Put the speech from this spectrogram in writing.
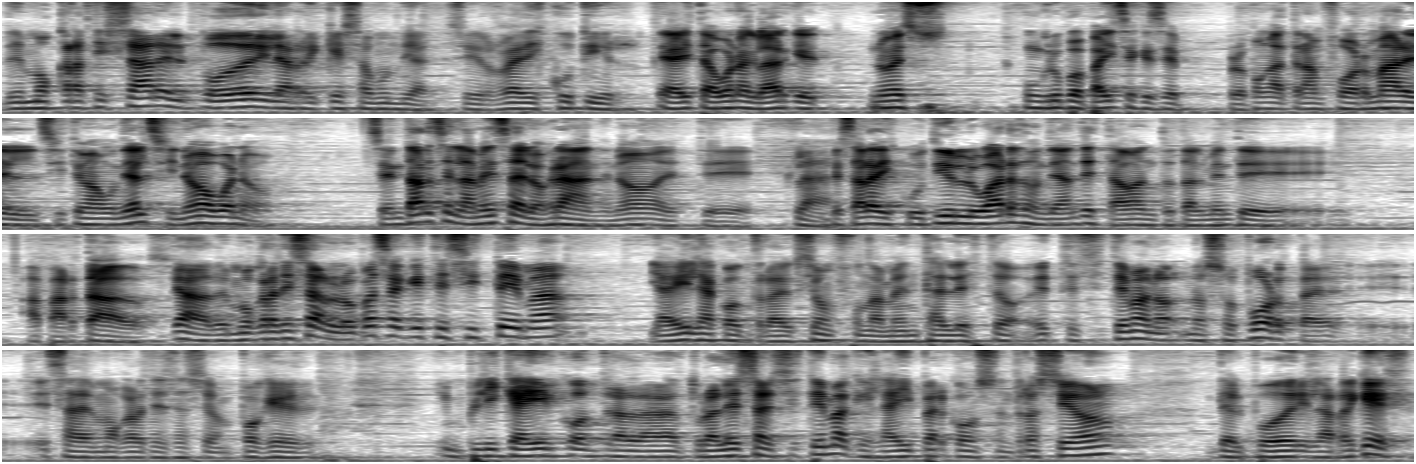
democratizar el poder y la riqueza mundial, es decir, rediscutir. Ahí está bueno aclarar que no es un grupo de países que se proponga transformar el sistema mundial, sino, bueno, sentarse en la mesa de los grandes, ¿no? Este, Claro. Empezar a discutir lugares donde antes estaban totalmente apartados. Claro, democratizarlo. Lo que pasa es que este sistema, y ahí es la contradicción fundamental de esto, este sistema no, no soporta eh, esa democratización, porque implica ir contra la naturaleza del sistema, que es la hiperconcentración del poder y la riqueza.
